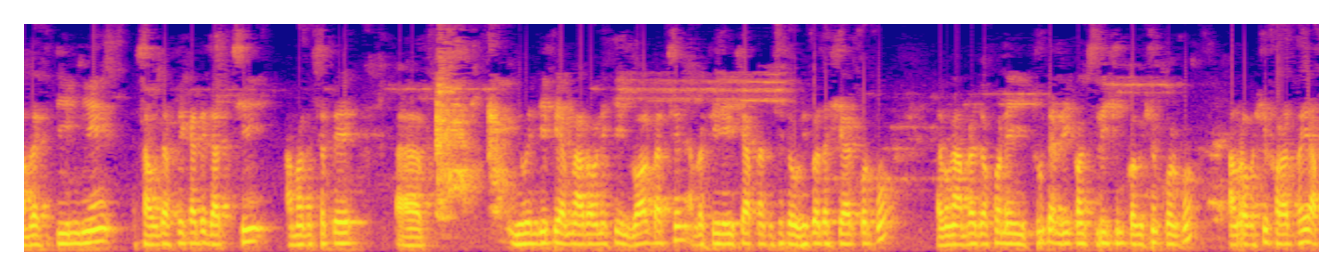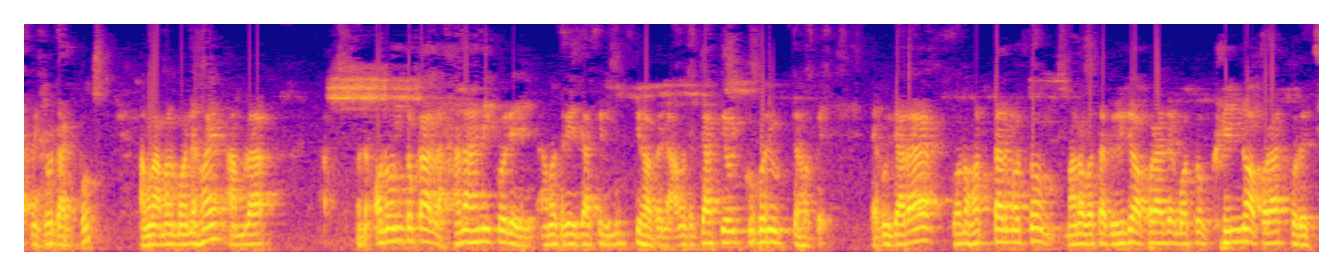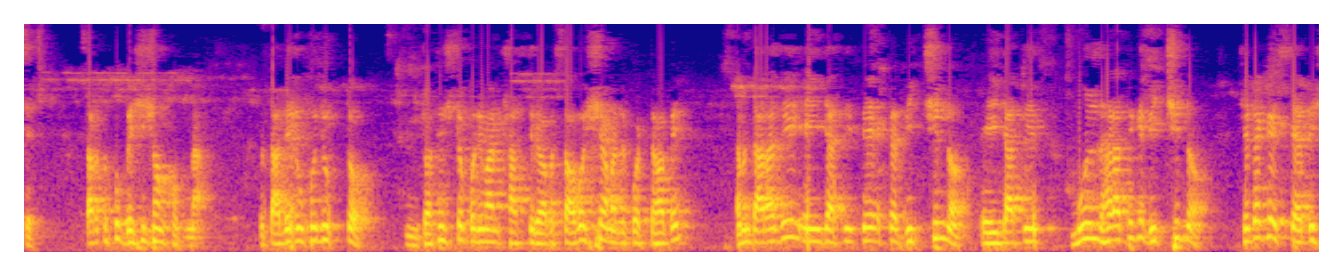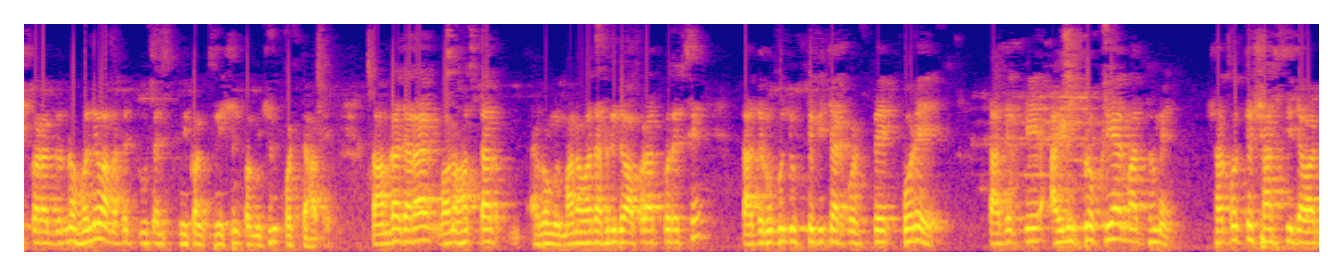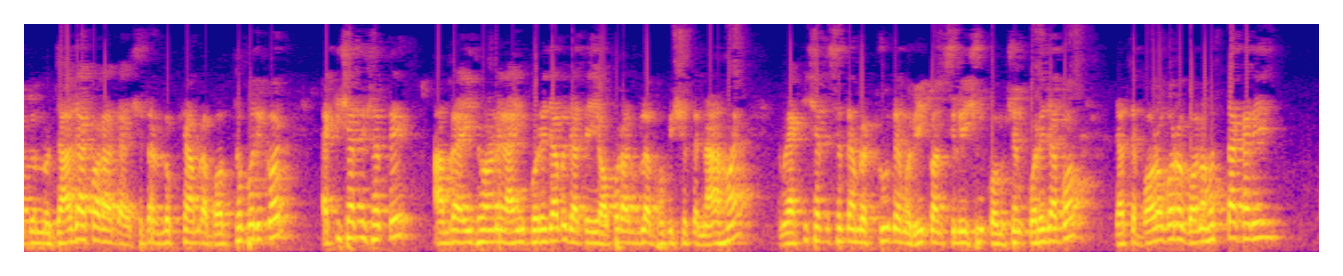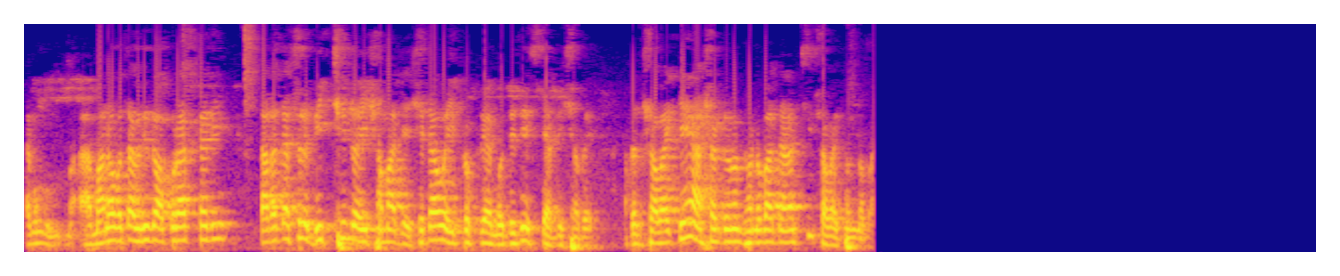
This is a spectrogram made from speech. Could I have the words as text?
আমরা টিম নিয়ে সাউথ আফ্রিকাতে যাচ্ছি। আমাদের সাথে ইউএনডিপি আমরা আরও অনেকে ইনভলভ আছেন। আমরা ফিরে এসে আপনাদের সাথে অভিজ্ঞতা শেয়ার করব এবং আমরা যখন এই ট্রুথ অ্যান্ড রিকনসিলিয়েশন কমিশন করব, আমরা অবশ্যই ফরাদ ভাই আপনাকেও ডাকবো। এবং আমার মনে হয় আমরা মানে অনন্তকাল হানাহানি করে আমাদের এই জাতির মুক্তি হবে না, আমাদের জাতি ঐক্য করে উঠতে হবে। এবং যারা গণহত্যার মতো মানবতা বিরোধী অপরাধের মতো ঘৃণ্য অপরাধ করেছে, তারা তো খুব বেশি সংখ্যক না। তো তাদের উপযুক্ত যথেষ্ট পরিমাণ শাস্তির ব্যবস্থা অবশ্যই আমাদের করতে হবে। এবং তারা যে এই জাতিতে একটা বিচ্ছিন্ন, এই জাতির মূল ধারা থেকে বিচ্ছিন্ন, সেটাকে এস্টাবলিশ করার জন্য হলেও আমাদের ট্রুথ অ্যান্ড রিকনসিলিয়েশন কমিশন করতে হবে। তো আমরা যারা গণহত্যার এবং মানবতা বিরোধী অপরাধ করেছে, তাদের উপযুক্ত বিচার করতে, করে তাদেরকে আইনি প্রক্রিয়ার মাধ্যমে সর্বোচ্চ শাস্তি দেওয়ার জন্য যা যা করা যায়, সেটার লক্ষ্যে আমরা বদ্ধপরিকর একই সাথে সাথে আমরা এই ধরনের আইন করে যাব যাতে এই অপরাধগুলো ভবিষ্যতে না হয় এবং একই সাথে সাথে আমরা ট্রুথ এবং রিকনসিলিয়েশন কমিশন করে যাব যাতে বড় বড় গণহত্যাকারী এবং মানবতা বিরোধী অপরাধকারী তারা যে আসলে বিচ্ছিন্ন এই সমাজে, সেটাও এই প্রক্রিয়ার মধ্যে দিয়ে স্ট্যাবলিশ হবে। আপনাদের সবাইকে আসার জন্য ধন্যবাদ জানাচ্ছি। সবাই ধন্যবাদ।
